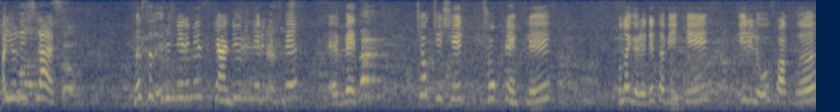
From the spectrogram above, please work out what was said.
Hayırlı işler. Nasıl ürünlerimiz? Kendi ürünlerimiz mi? Evet. Çok çeşit, çok renkli. Buna göre de tabii ki irili ufaklı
